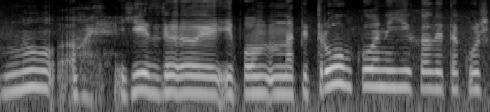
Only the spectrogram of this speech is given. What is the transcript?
Ну, їздили і по, на Петровку вони їхали також.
